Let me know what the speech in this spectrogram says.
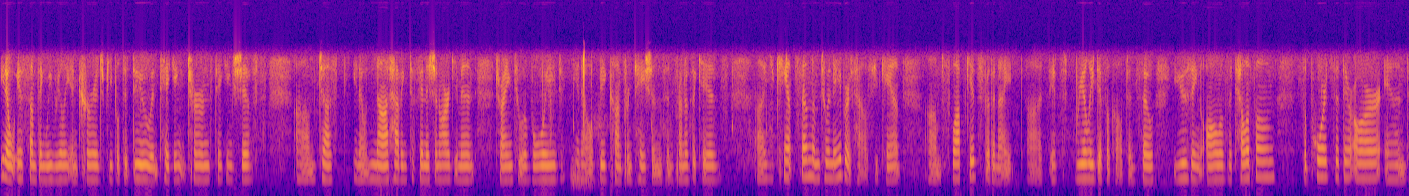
you know, is something we really encourage people to do, and taking turns, taking shifts, um, just you know, not having to finish an argument, trying to avoid you know big confrontations in front of the kids. Uh, you can't send them to a neighbor's house. You can't um, swap kids for the night uh, it's really difficult. And so, using all of the telephone supports that there are, and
